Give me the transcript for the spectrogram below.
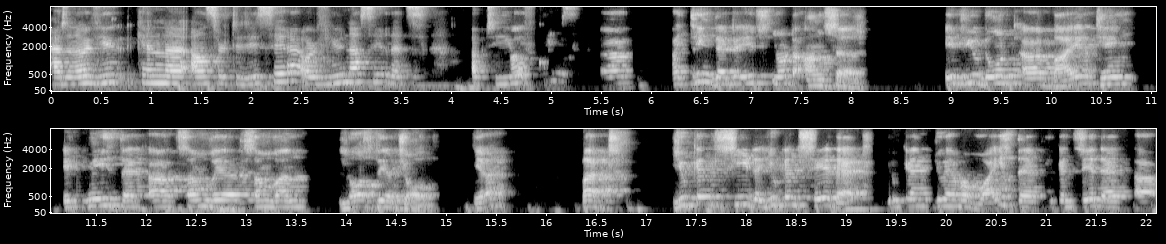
I don't know if you can uh, answer to this, Zehra, or if you, Nasir, that's up to you, of course. Uh, I think that it's not an answer. If you don't uh, buy a thing, it means that uh, somewhere someone lost their job. Yeah, but you can see that you can say that you can you have a voice that you can say that uh,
